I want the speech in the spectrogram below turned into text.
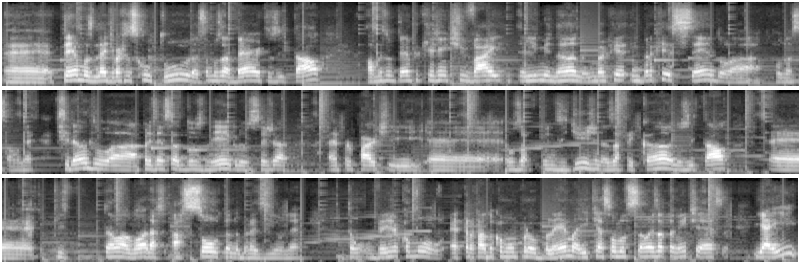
é, temos né, diversas culturas, somos abertos e tal, ao mesmo tempo que a gente vai eliminando, embranquecendo a população, né? tirando a presença dos negros, seja é, por parte é, os, os, indígenas, africanos e tal, é, que estão agora à solta no Brasil, né? Então veja como é tratado como um problema e que a solução é exatamente essa. E aí,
